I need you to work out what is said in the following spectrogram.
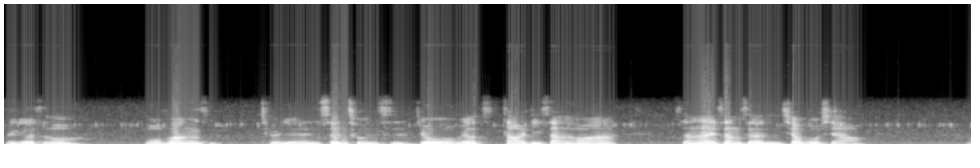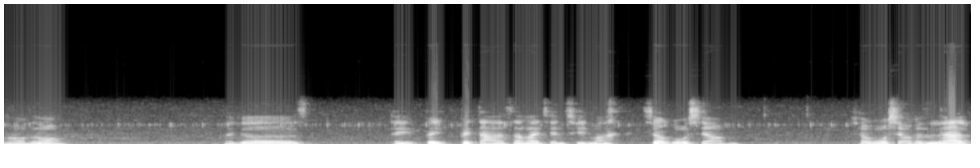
那个什么，我方球员生存时就没有倒在地上的话，伤害上升效果小，然后什么，那个，哎，被被打的伤害减轻吗？效果小。效果小，可是它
